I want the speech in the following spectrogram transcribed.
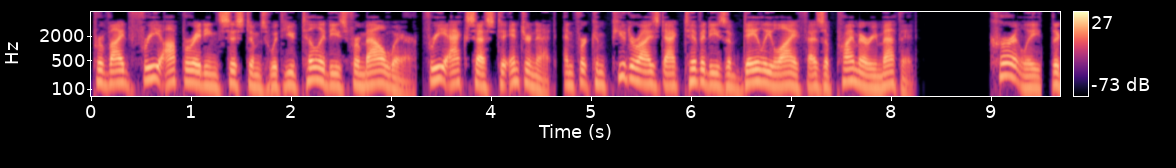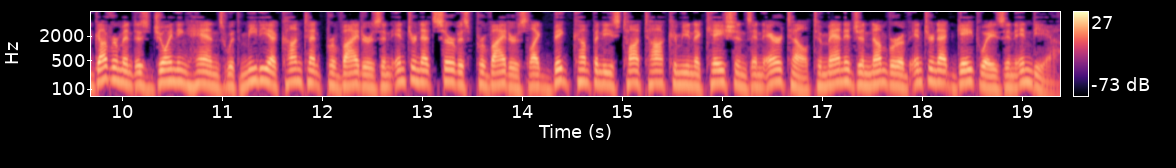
provide free operating systems with utilities for malware, free access to Internet, and for computerized activities of daily life as a primary method. Currently, the government is joining hands with media content providers and Internet service providers like big companies Tata Communications and Airtel to manage a number of Internet gateways in India.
